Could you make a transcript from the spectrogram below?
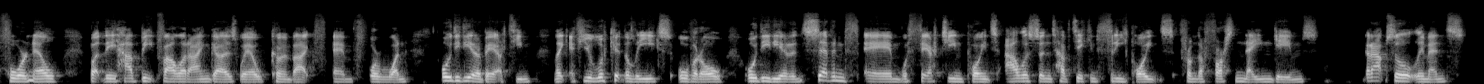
4 0, but they have beat Vålerenga as well, coming back um, 4 um, 1. ODD are a better team. Like, if you look at the leagues overall, ODD are in seventh um, with 13 points. Alesund have taken three points from their first nine games. They're absolutely immense.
